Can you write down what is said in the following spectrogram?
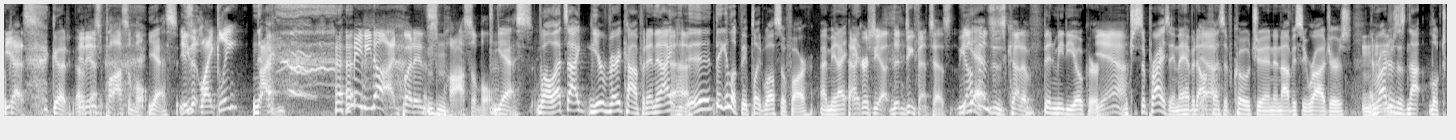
Yes. Good. It Okay. is possible. Yes. Is You- it likely? I- maybe not, but it's Mm-hmm. possible. Yes. Well, that's I. You're very confident, and I Uh-huh. uh, they, look. They played well so far. I mean, I, Packers, yeah, the defense has. The Yeah. Offense is kind of been mediocre. Yeah. which is surprising. They have an Yeah. offensive coach in, and obviously Rodgers. And Rodgers has not looked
